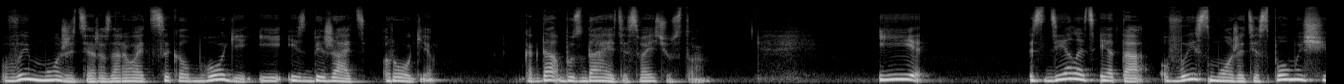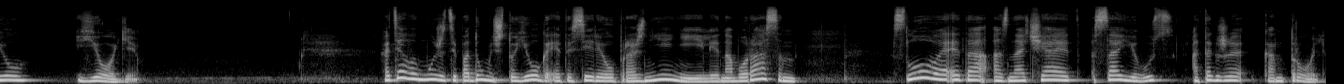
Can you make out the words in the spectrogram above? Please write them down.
Вы можете разорвать цикл бхоги и избежать роги, когда обуздаете свои чувства. И Сделать это вы сможете с помощью йоги. Хотя вы можете подумать, что йога — это серия упражнений или набор асан, слово это означает союз, а также контроль.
